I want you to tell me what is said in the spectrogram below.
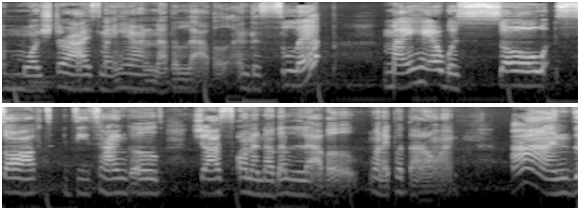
moisturized my hair on another level. And the slip, my hair was so soft, detangled, just on another level when I put that on. And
